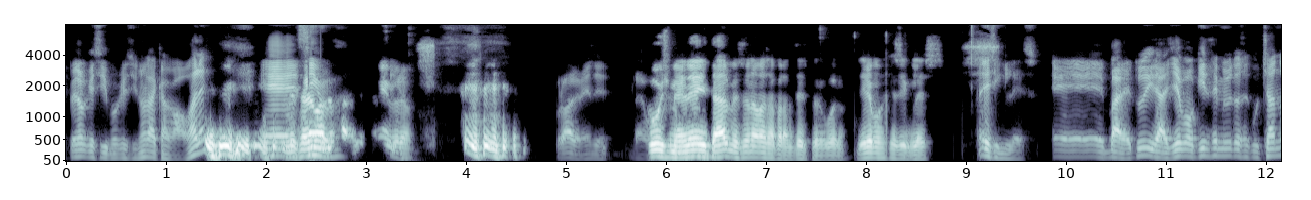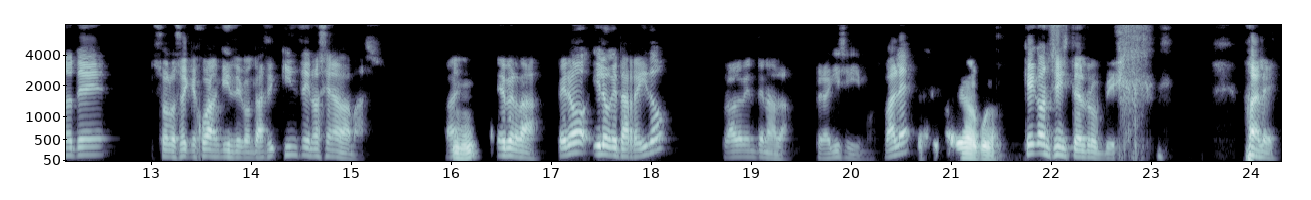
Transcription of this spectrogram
Espero que sí, porque si no la he cagado, ¿vale? Me Eh, sí, más pero- probablemente. Tush, melee y tal, me suena más a francés, pero bueno, diremos que es inglés. Es inglés. Eh, vale, tú dirás, llevo 15 minutos escuchándote, solo sé que juegan 15 contra 15 y no sé nada más. Es verdad. Pero, ¿y lo que te has reído? Probablemente nada. Pero aquí seguimos, ¿vale? ¿Qué consiste el rugby? vale.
